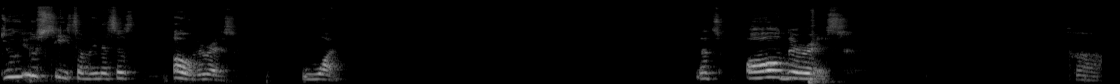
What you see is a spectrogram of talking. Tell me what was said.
do you see something that says, oh, there is one? That's all there is. Ah.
